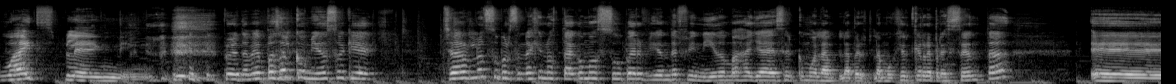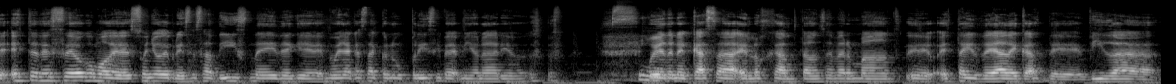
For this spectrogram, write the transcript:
whitesplaining. Pero también pasa al comienzo que Charlotte, su personaje no está como súper bien definido, más allá de ser como la, la, mujer que representa eh, este deseo como de sueño de princesa Disney, de que me voy a casar con un príncipe millonario. Sí. Voy a tener casa en los Hamptons, en Vermont. eh, esta idea de, de vida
